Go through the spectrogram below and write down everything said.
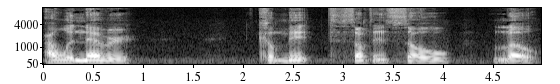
I would never commit to something so low.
